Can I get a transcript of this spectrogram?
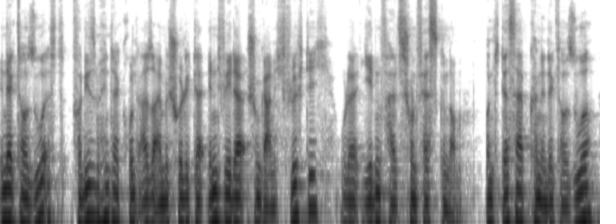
In der Klausur ist vor diesem Hintergrund also ein Beschuldigter entweder schon gar nicht flüchtig oder jedenfalls schon festgenommen. Und deshalb können in der Klausur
